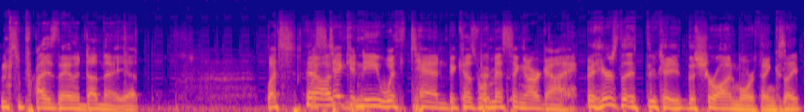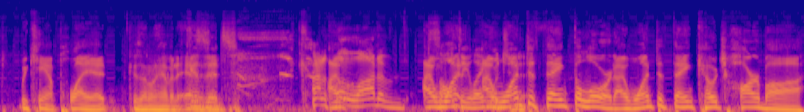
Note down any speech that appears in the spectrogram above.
I'm surprised they haven't done that yet. Let's let's take a knee with 10 because we're missing our guy. but here's the okay the Sherrone Moore thing because i we can't play it because i don't have it Because edited it's got a I- lot of I want, salty I language. in want it. to thank the Lord. I want to thank Coach Harbaugh.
